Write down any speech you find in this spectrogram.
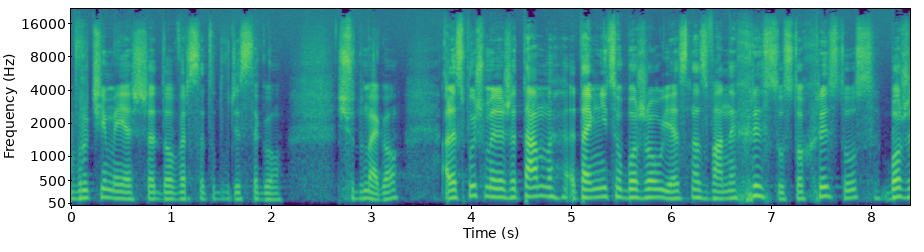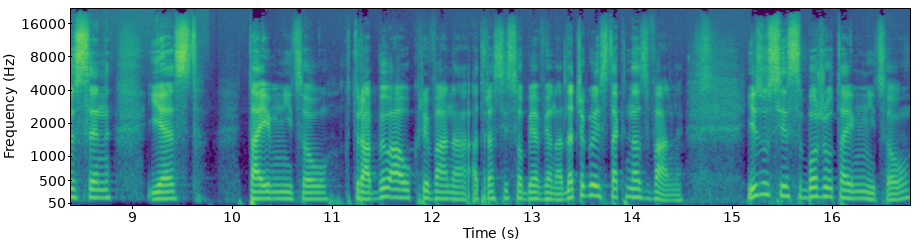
wrócimy jeszcze do wersetu 27, ale spójrzmy, że tam tajemnicą Bożą jest nazwany Chrystus. To Chrystus, Boży Syn, jest tajemnicą, która była ukrywana, a teraz jest objawiona. Dlaczego jest tak nazwany? Jezus jest Bożą tajemnicą,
